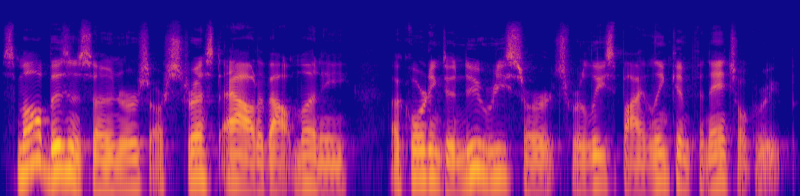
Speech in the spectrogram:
Small business owners are stressed out about money according to new research released by Lincoln Financial Group.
